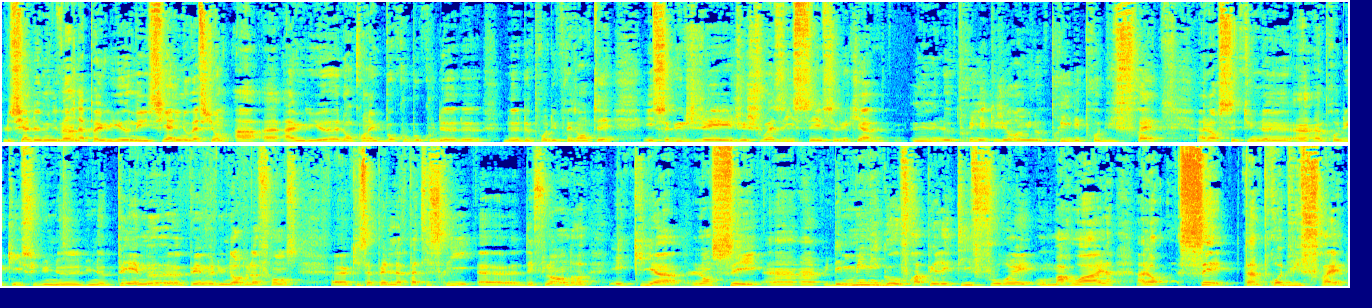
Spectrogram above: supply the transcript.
Le CIAL 2020 n'a pas eu lieu, mais le CIAL Innovation a, a, eu lieu. Donc on a eu beaucoup beaucoup de, de, de, de produits présentés. Et celui que j'ai choisi, c'est celui qui a le prix, à qui j'ai remis le prix des produits frais. Alors c'est un, un, produit qui est issu d'une PME, PME du nord de la France, euh, qui s'appelle la pâtisserie euh, des Flandres et qui a lancé un, des mini gaufres apéritifs fourrés au maroilles. Alors c'est un produit frais.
